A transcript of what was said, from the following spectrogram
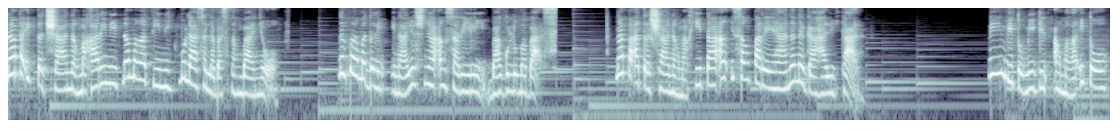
Napaiktad siya nang makarinig ng mga tinig mula sa labas ng banyo. Nagmamadaling inayos niya ang sarili bago lumabas. Napaatras siya nang makita ang isang pareha na naghahalikan. Ni hindi tumigil ang mga ito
